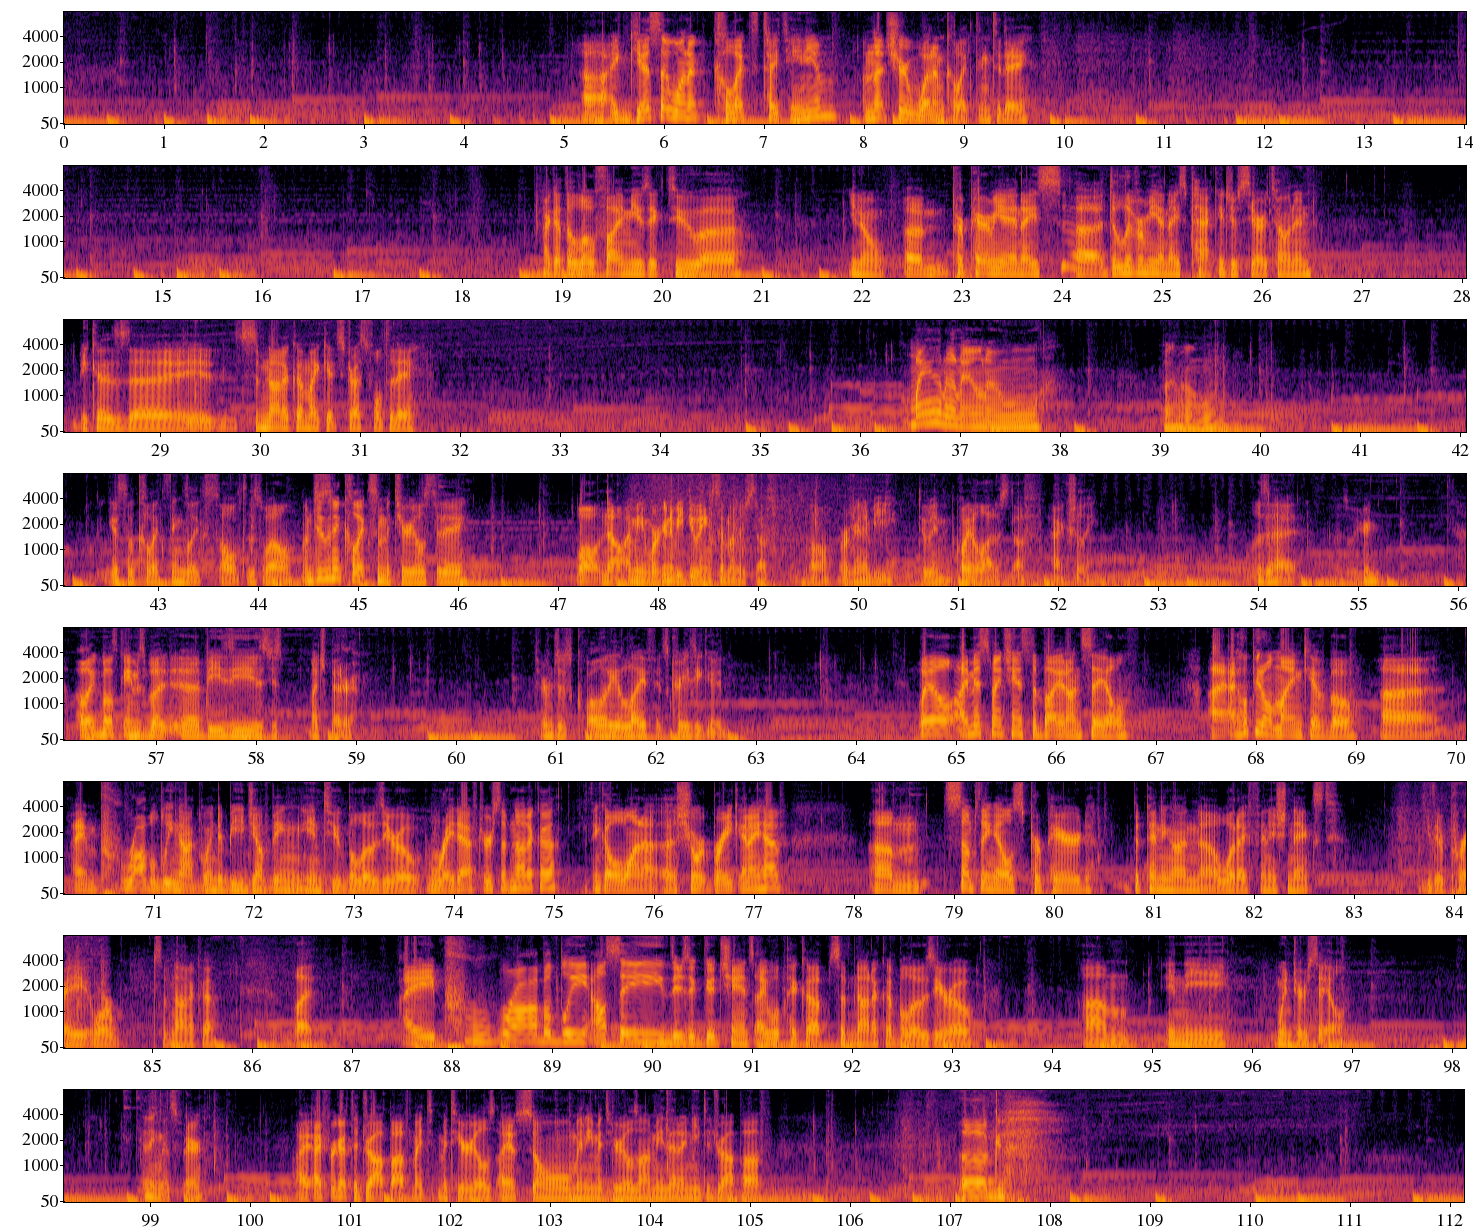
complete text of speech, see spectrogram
Uh, I guess I want to collect titanium. I'm not sure what I'm collecting today. I got the lo-fi music to, uh, you know, um, prepare me a nice, uh, deliver me a nice package of serotonin. Because uh, Subnautica might get stressful today. I guess I'll collect things like salt as well. I'm just gonna collect some materials today. Well, no, I mean, we're gonna be doing some other stuff as well. We're gonna be doing quite a lot of stuff, actually. What was that? That was weird. I like both games, but uh, BZ is just much better. In terms of quality of life, it's crazy good. Well, I missed my chance to buy it on sale. I, I hope you don't mind, Kevbo. Uh, I am probably not going to be jumping into Below Zero right after Subnautica. I think I'll want a, a short break, and I have um, something else prepared depending on uh, what I finish next, either Prey or Subnautica. But I probably, I'll say there's a good chance I will pick up Subnautica Below Zero um, in the winter sale. I think that's fair. I, I forgot to drop off my materials. I have so many materials on me that I need to drop off. Ugh.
